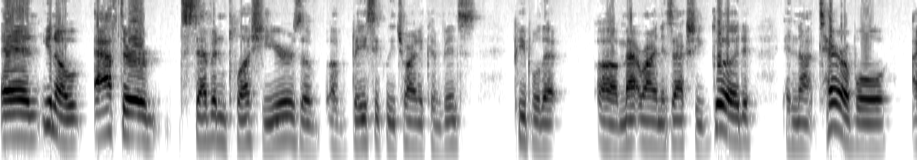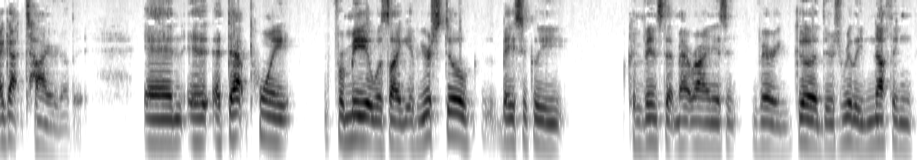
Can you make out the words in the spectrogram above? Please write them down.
And, you know, after seven plus years of, of basically trying to convince people that uh, Matt Ryan is actually good and not terrible, I got tired of it. And it, at that point, for me, it was like if you're still basically convinced that Matt Ryan isn't very good, there's really nothing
